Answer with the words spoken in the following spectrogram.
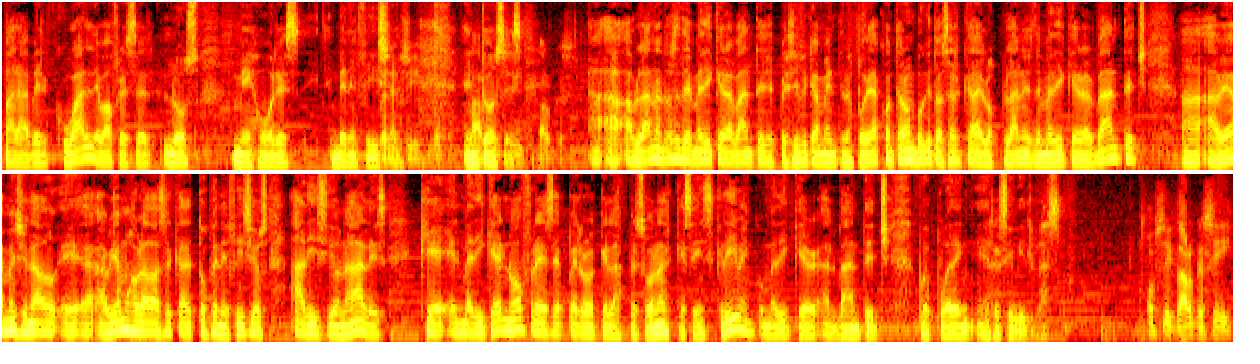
para ver cuál le va a ofrecer los mejores beneficios. entonces, hablando entonces de Medicare Advantage específicamente, ¿nos podrías contar un poquito acerca de los planes de Medicare Advantage? Había mencionado, eh, habíamos hablado acerca de estos beneficios adicionales que el Medicare no ofrece, pero que las personas que se inscriben con Medicare Advantage pues pueden eh, recibirlas. Oh, sí, claro que sí,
